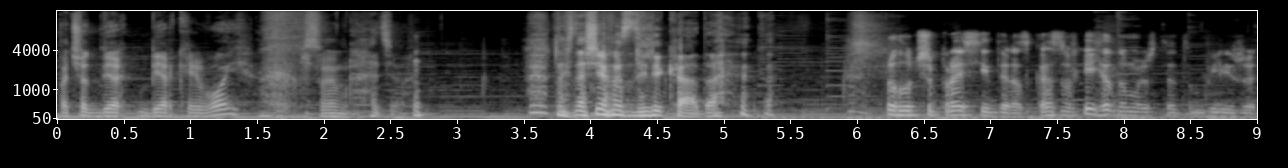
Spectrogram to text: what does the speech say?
подсчет Бер, Бер Кривой в своем радио, есть начнем издалека, да? Лучше про Сиды рассказывай, я думаю, что это ближе.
